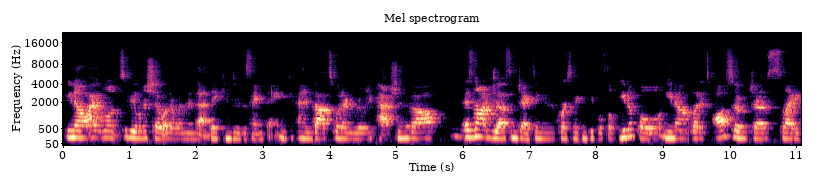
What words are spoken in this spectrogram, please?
you know, I want to be able to show other women that they can do the same thing. And that's what I'm really passionate about. Mm-hmm. It's not just injecting and, of course, making people feel beautiful, you know, but it's also just like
